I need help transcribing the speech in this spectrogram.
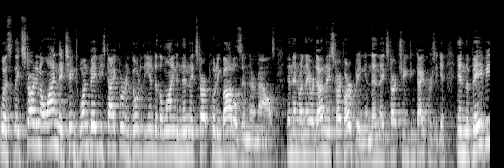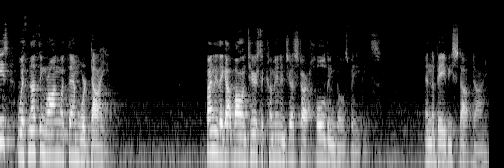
was they'd start in a line, they'd change one baby's diaper and go to the end of the line, and then they'd start putting bottles in their mouths. And then when they were done, they'd start burping, and then they'd start changing diapers again. And the babies, with nothing wrong with them, were dying. Finally, they got volunteers to come in and just start holding those babies. And the babies stopped dying.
